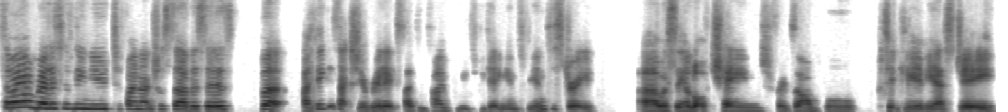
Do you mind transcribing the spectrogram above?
So I am relatively new to financial services, but I think it's actually a really exciting time for me to be getting into the industry. Uh, we're seeing a lot of change, for example, particularly in ESG.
